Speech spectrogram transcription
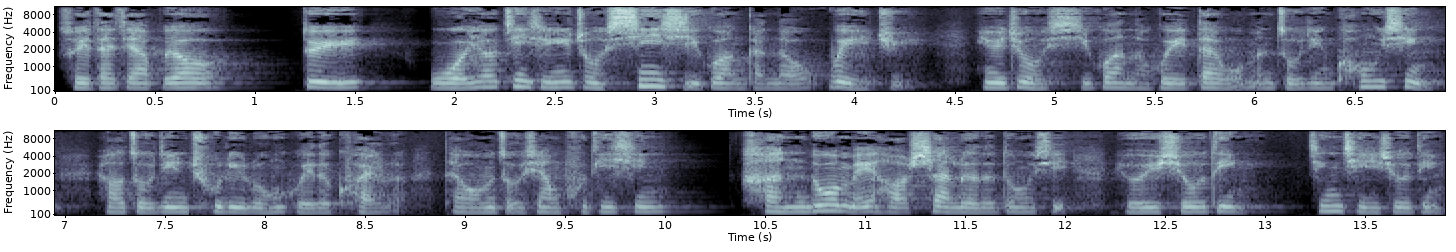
所以大家不要对于我要进行一种新习惯感到畏惧，因为这种习惯呢会带我们走进空性，然后走进处理轮回的快乐，带我们走向菩提心，很多美好善乐的东西，由于修定、精勤修定，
